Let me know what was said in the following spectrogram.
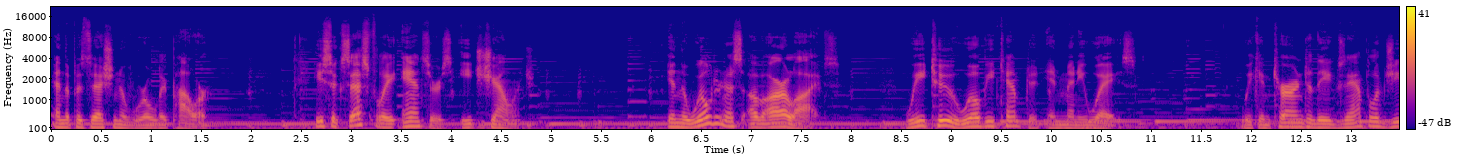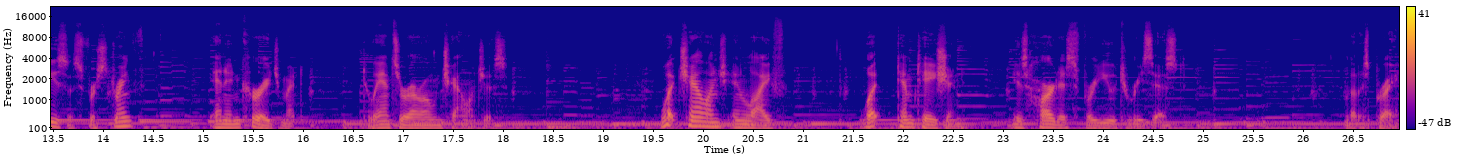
and the possession of worldly power. He successfully answers each challenge. In the wilderness of our lives, we too will be tempted in many ways. We can turn to the example of Jesus for strength and encouragement to answer our own challenges. What challenge in life, what temptation is hardest for you to resist? Let us pray.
